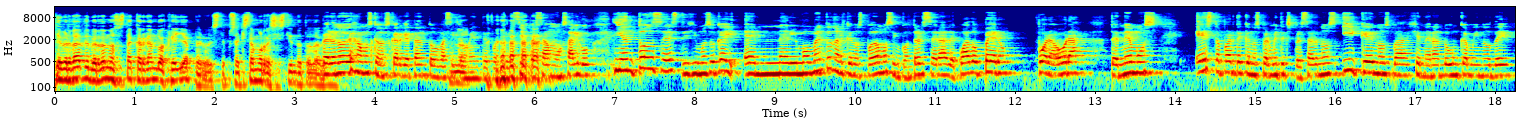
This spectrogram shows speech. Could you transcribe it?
De verdad, de verdad nos está cargando aquella, pero este, pues aquí estamos resistiendo todavía. Pero no dejamos que nos cargue tanto, básicamente, porque sí pesamos algo. Y entonces dijimos, ok, en el momento en el que nos podamos encontrar será adecuado, pero por ahora tenemos esta parte que nos permite expresarnos y que nos va generando un camino de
